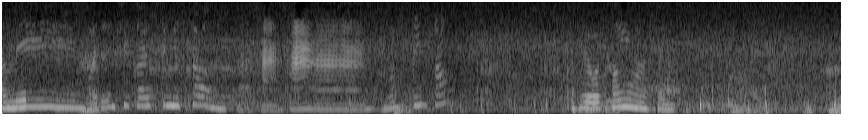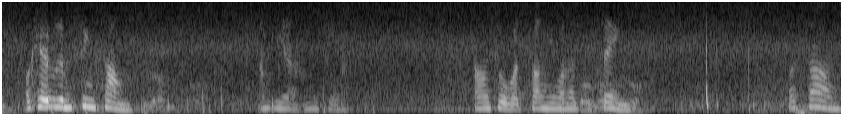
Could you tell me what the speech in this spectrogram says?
amen. Why don't you guys sing a song? Ha ha ha. You want to sing a song? Okay, what song you want to sing? Okay, we're going to sing a song. Um, yeah, I'm tour. I'm tour. What song you want us to sing? What song?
